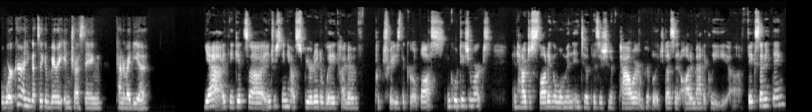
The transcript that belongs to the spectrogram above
worker. I think that's like a very interesting kind of idea. Yeah i think it's uh interesting how spirited away kind of portrays the girl boss in quotation marks and how just slotting a woman into a position of power and privilege doesn't automatically uh, fix anything.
